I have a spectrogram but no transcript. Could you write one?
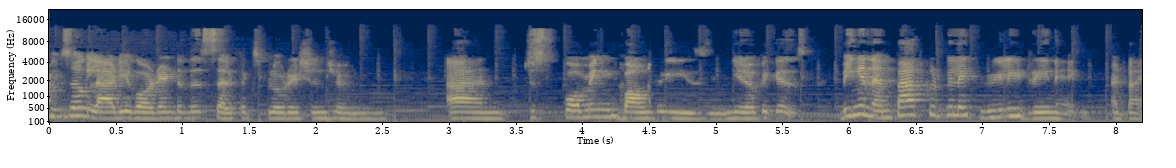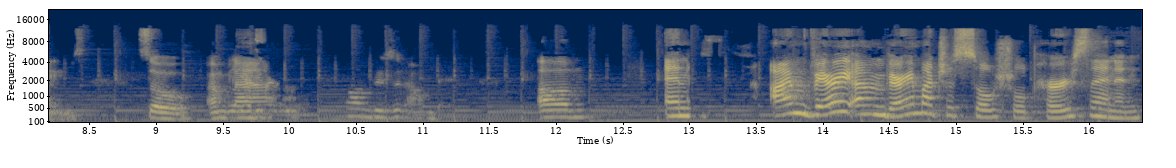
I'm so glad you got into this self exploration journey and just forming boundaries you know because being an empath could be like really draining at times. So i'm glad yeah. boundaries around it. Um and i'm very i'm very much a social person and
